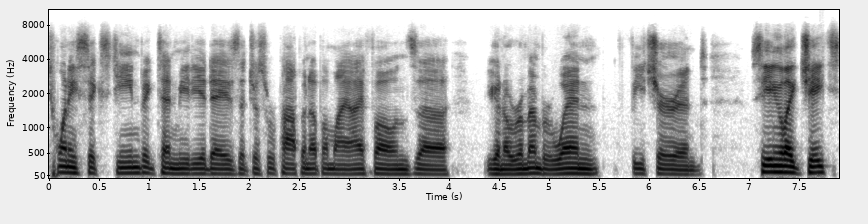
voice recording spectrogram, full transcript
2016 Big Ten Media Days that just were popping up on my iPhones. Uh, you know, remember when feature and seeing like JT,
